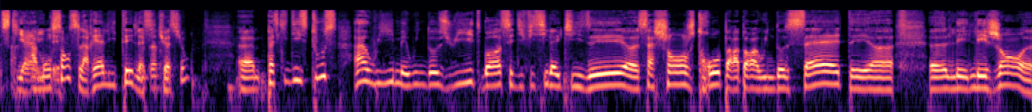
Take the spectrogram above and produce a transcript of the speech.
ce qui est à mon sens la réalité de la situation. Euh, parce qu'ils disent tous ah oui mais Windows 8 bon c'est difficile à utiliser euh, ça change trop par rapport à Windows 7 et euh, euh, les les gens euh,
